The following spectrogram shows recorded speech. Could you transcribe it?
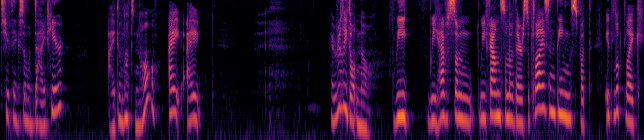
Do you think someone died here? I do not know. I I I really don't know. We we have some we found some of their supplies and things, but it looked like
